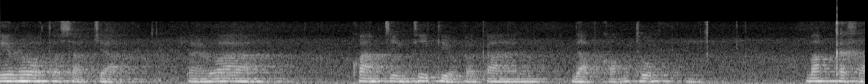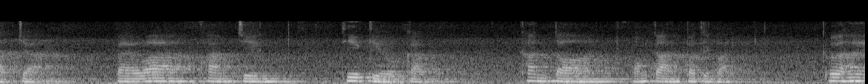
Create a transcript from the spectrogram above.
นิโรธสัจจะแปลว่า ความจริงที่เกี่ยวกับการดับของทุกข์มรรคสัจจะแปลว่าความจริงที่เกี่ยวกับขั้นตอนของการปฏิบัติ เพื่อให้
